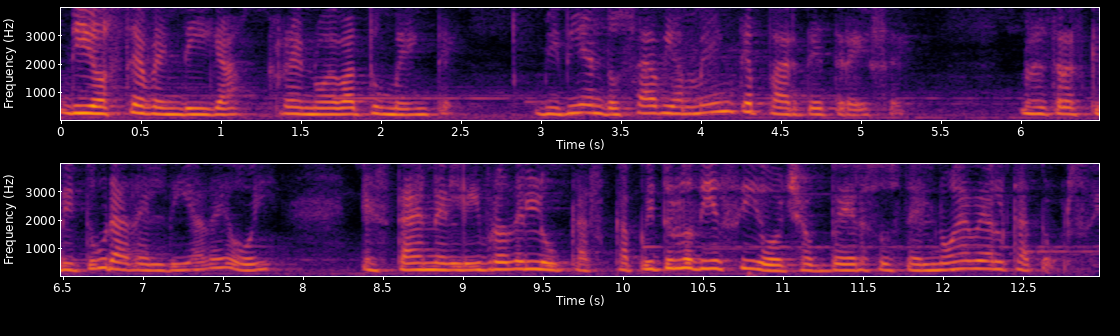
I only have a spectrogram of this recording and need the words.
Dios te bendiga, renueva tu mente. Viviendo sabiamente, parte 13. Nuestra escritura del día de hoy está en el libro de Lucas, capítulo 18, versos del 9 al 14.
